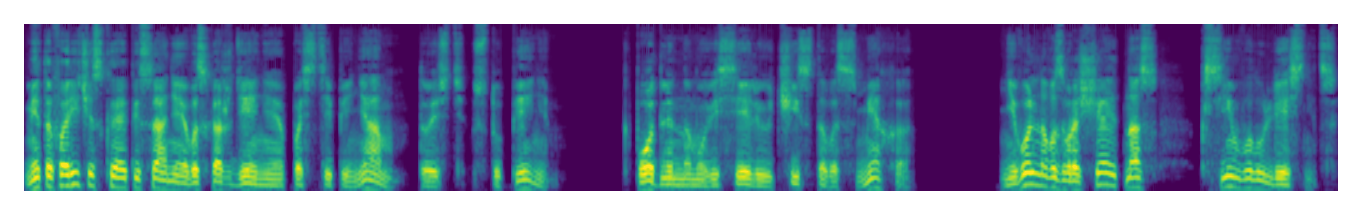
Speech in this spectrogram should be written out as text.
Метафорическое описание восхождения по степеням, то есть ступеням, к подлинному веселью чистого смеха, невольно возвращает нас к символу лестницы.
